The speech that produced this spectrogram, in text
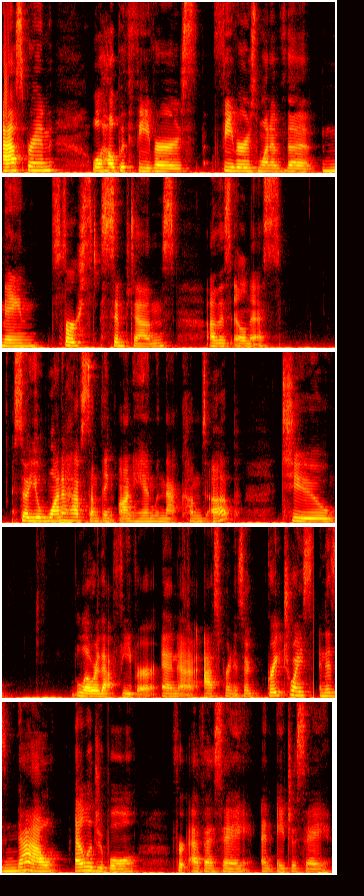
aspirin will help with fevers, fever is one of the main first symptoms of this illness. So you'll want to have something on hand when that comes up to lower that fever. And uh, aspirin is a great choice and is now eligible for FSA and HSA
